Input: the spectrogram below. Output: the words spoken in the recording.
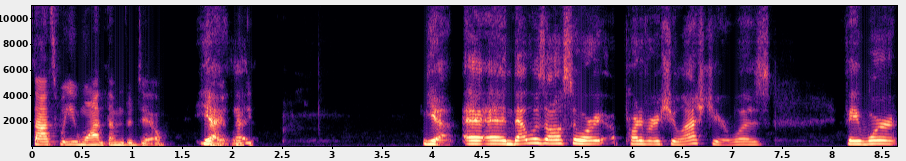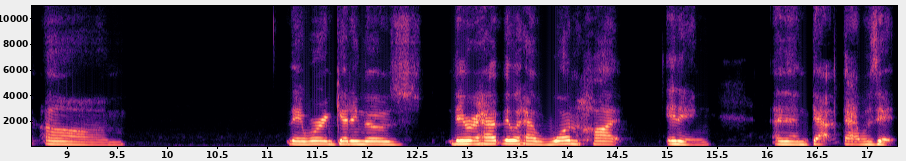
that's what you want them to do. Yeah, right? that- yeah, and, and that was also our part of our issue last year was they weren't um they weren't getting those they were have they would have one hot inning and then that that was it.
